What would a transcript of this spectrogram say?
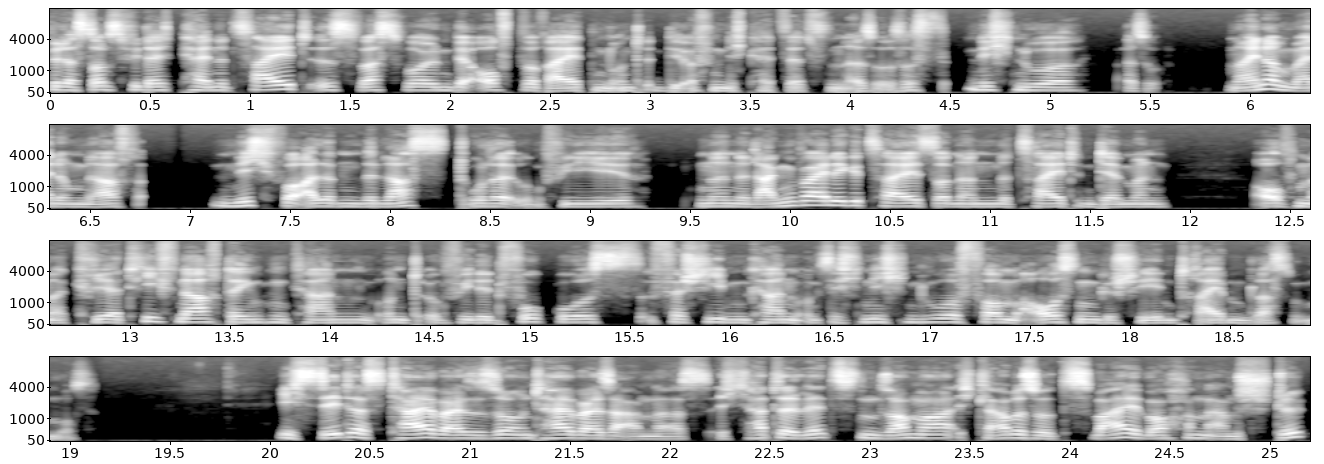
für das sonst vielleicht keine Zeit ist, was wollen wir aufbereiten und in die Öffentlichkeit setzen. Also es ist nicht nur, also meiner Meinung nach, nicht vor allem eine Last oder irgendwie Ne, eine langweilige Zeit, sondern eine Zeit, in der man auch mal kreativ nachdenken kann und irgendwie den Fokus verschieben kann und sich nicht nur vom Außengeschehen treiben lassen muss. Ich sehe das teilweise so und teilweise anders. Ich hatte letzten Sommer, ich glaube, so zwei Wochen am Stück,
